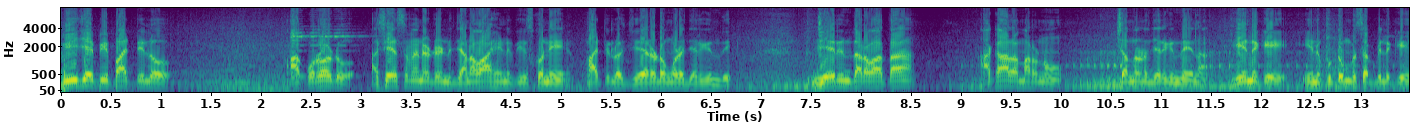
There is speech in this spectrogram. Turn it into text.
బీజేపీ పార్టీలో ఆ కుర్రోడు అశేషమైనటువంటి జనవాహిని తీసుకొని పార్టీలో చేరడం కూడా జరిగింది. చేరిన తర్వాత అకాల మరణం చెందడం జరిగింది ఆయన ఈయనకి ఈయన కుటుంబ సభ్యులకి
